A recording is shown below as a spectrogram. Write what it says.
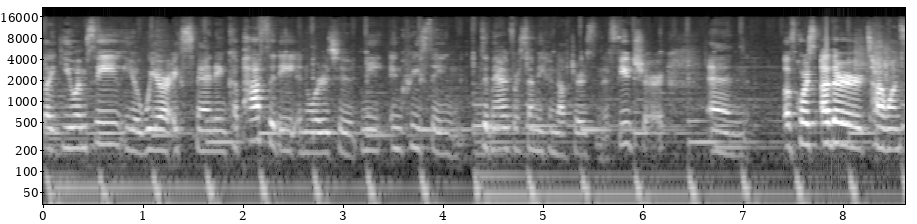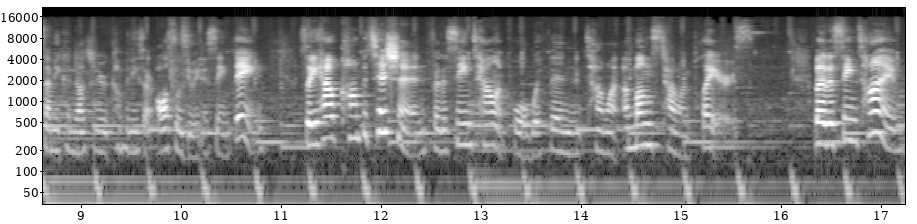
like UMC, you know, we are expanding capacity in order to meet increasing demand for semiconductors in the future. And of course, other Taiwan semiconductor companies are also doing the same thing. So you have competition for the same talent pool within Taiwan, amongst Taiwan players. But at the same time,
